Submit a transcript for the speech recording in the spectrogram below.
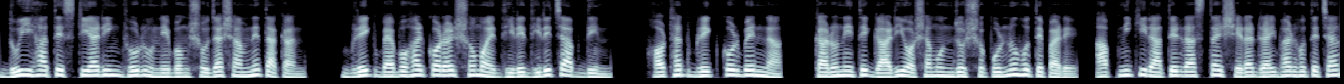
দুই হাতে স্টিয়ারিং ধরুন এবং সোজা সামনে তাকান। ব্রেক ব্যবহার করার সময় ধীরে ধীরে চাপ দিন। হঠাৎ ব্রেক করবেন না, কারণ এতে গাড়ি অসামঞ্জস্যপূর্ণ হতে পারে। আপনি কি রাতের রাস্তায় সেরা ড্রাইভার হতে চান?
